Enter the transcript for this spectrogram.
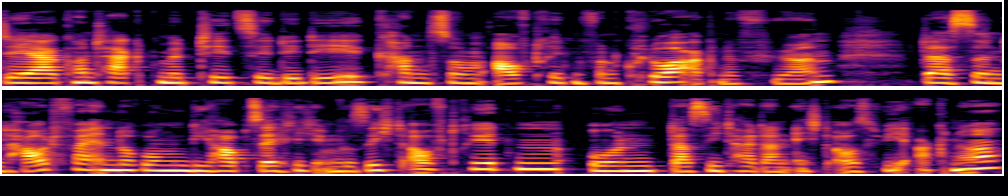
Der Kontakt mit TCDD kann zum Auftreten von Chlorakne führen. Das sind Hautveränderungen, die hauptsächlich im Gesicht auftreten und das sieht halt dann echt aus wie Akne.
